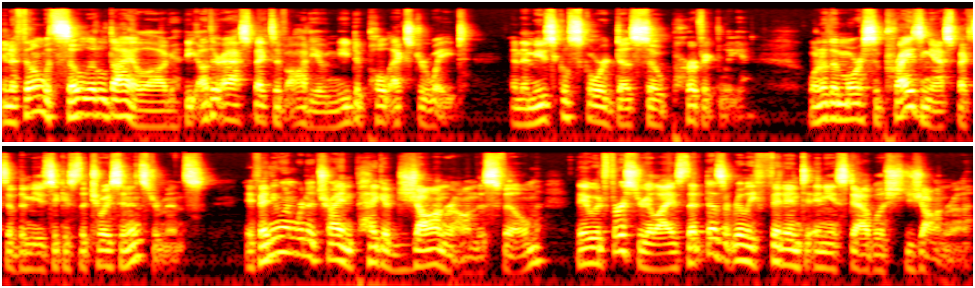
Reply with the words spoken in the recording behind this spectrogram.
In a film with so little dialogue, the other aspects of audio need to pull extra weight, and the musical score does so perfectly. One of the more surprising aspects of the music is the choice in instruments. If anyone were to try and peg a genre on this film, they would first realize that it doesn't really fit into any established genre.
